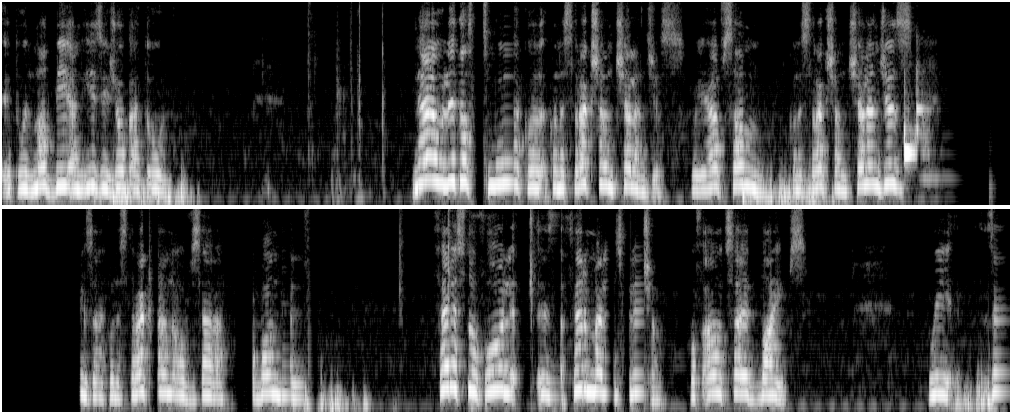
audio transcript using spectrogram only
it will not be an easy job at all. Now let us move to construction challenges. We have some construction challenges. The construction of the bond. First of all is thermal insulation of outside pipes. We, the,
